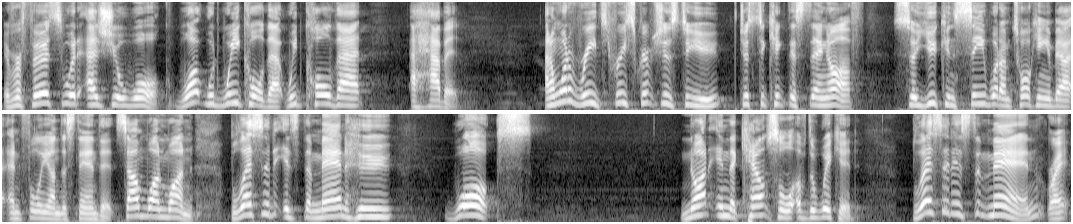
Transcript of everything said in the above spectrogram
It refers to it as your walk. What would we call that? We'd call that a habit. And I want to read three scriptures to you just to kick this thing off so you can see what I'm talking about and fully understand it. Psalm 1 Blessed is the man who walks not in the counsel of the wicked. Blessed is the man, right,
